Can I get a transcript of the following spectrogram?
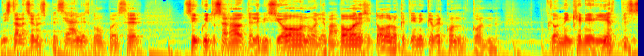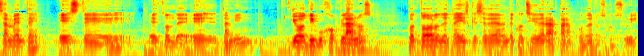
instalaciones especiales, como puede ser circuito cerrado de televisión o elevadores y todo lo que tiene que ver con, con, con ingenierías precisamente, este, es donde eh, también yo dibujo planos con todos los detalles que se deben de considerar para poderlos construir.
